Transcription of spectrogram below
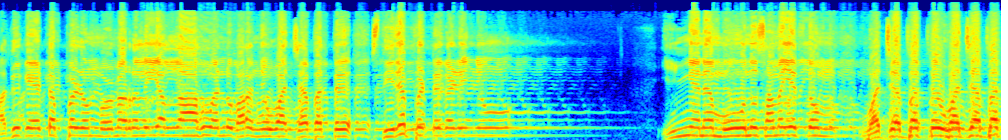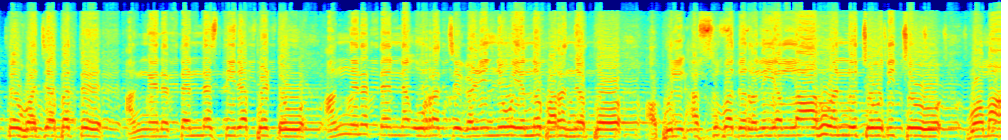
അത് കേട്ടപ്പോഴും പറഞ്ഞു വജബത്ത് സ്ഥിരപ്പെട്ട് കഴിഞ്ഞു. ഇങ്ങനെ മൂന്ന് സമയത്തും വജബത്ത് വജബത്ത് വജബത്ത് അങ്ങനെ തന്നെ സ്ഥിരപ്പെട്ടു അങ്ങനെ തന്നെ ഉറച്ചു കഴിഞ്ഞു എന്ന് പറഞ്ഞപ്പോ അബുൽ അസ്വദ് റളിയല്ലാഹു അൻഹു ചോദിച്ചു വമാ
